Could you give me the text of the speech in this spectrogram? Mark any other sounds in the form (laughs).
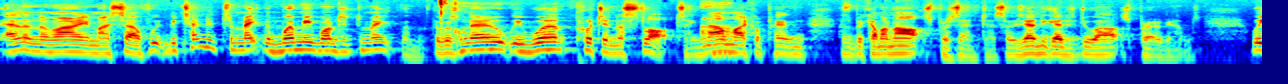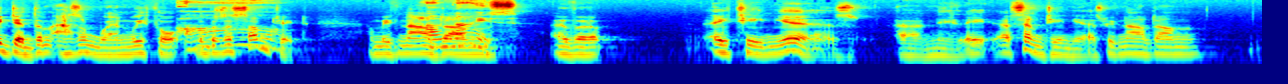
Eleanor Murray and myself we, we, tended to make them when we wanted to make them there was oh. no we weren't put in a slot saying uh-huh. now Michael Palin has become an arts presenter so he's only going to do arts programs we did them as and when we thought oh. there was a oh. subject and we've now How done nice. over 18 years uh, nearly uh, 17 years we've now done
